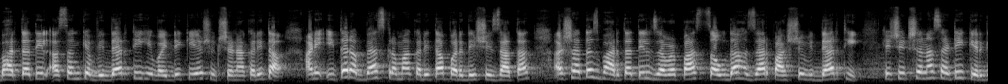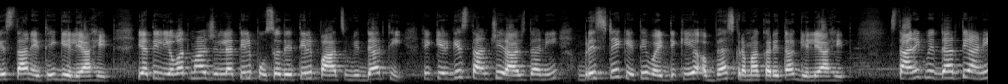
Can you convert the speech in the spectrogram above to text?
भारतातील असंख्य विद्यार्थी हे वैद्यकीय शिक्षणाकरिता आणि इतर अभ्यासक्रमाकरिता परदेशी जातात. अशातच भारतातील जवळपास चौदा हजार पाचशे विद्यार्थी हे शिक्षणासाठी किर्गिस्तान येथे गेले आहेत. यातील यवतमाळ जिल्ह्यातील पुसद येथील पाच विद्यार्थी हे किर्गिस्तानची राजधानी ब्रिस्टेक येथे वैद्यकीय अभ्यासक्रमाकरिता गेले आहेत. स्थानिक विद्यार्थी आणि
